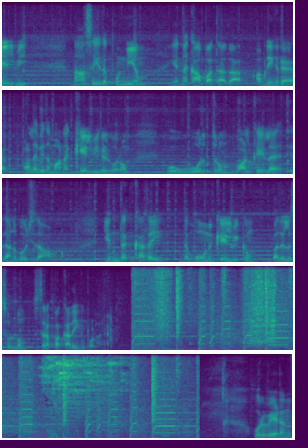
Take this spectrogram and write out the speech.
கேள்வி. நான் செய்த புண்ணியம் என்னை காப்பாற்றாதா அப்படிங்கிற பலவிதமான கேள்விகள் வரும். ஒவ்வொருத்தரும் வாழ்க்கையில் இதை அனுபவித்து தான் ஆகணும். இந்த கதை இந்த மூணு கேள்விக்கும் பதில் சொல்லும் சிறப்பாக கதைக்கு போகலாங்க ஒரு வேடன்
